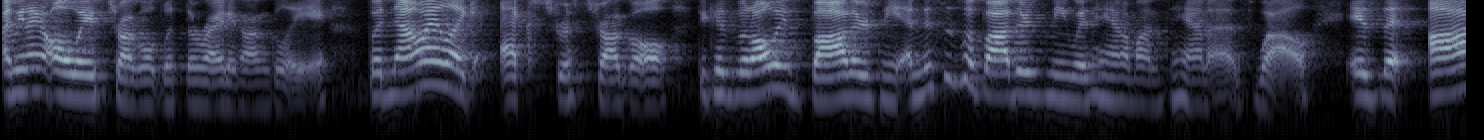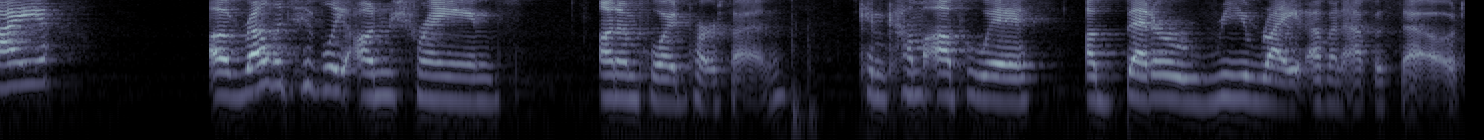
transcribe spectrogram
I mean, I always struggled with the writing on Glee, but now I like extra struggle because what always bothers me, and this is what bothers me with Hannah Montana as well, is that I, a relatively untrained, unemployed person, can come up with a better rewrite of an episode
